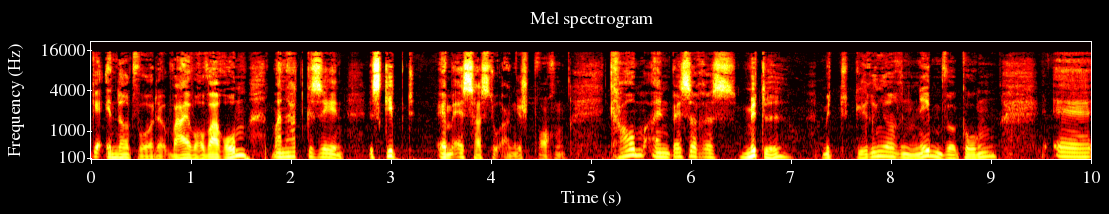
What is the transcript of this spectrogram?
geändert wurde. Weil, warum? Man hat gesehen, es gibt, MS hast du angesprochen, kaum ein besseres Mittel mit geringeren Nebenwirkungen, äh,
